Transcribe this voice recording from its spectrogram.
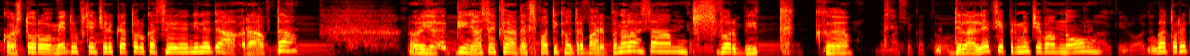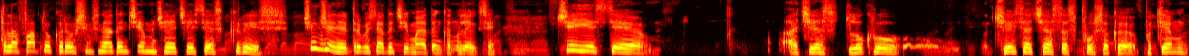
cu ajutorul mediului putem cere Creatorul ca să ne le dea. Rav, da. Bine, asta e clar, dacă se poate încă o întrebare. Până la asta am vorbit că de la lecție primim ceva nou datorită la faptul că reușim să ne adâncim în ceea ce este scris. Și în genere trebuie să ne adâncim mai adânc în lecție. Ce este acest lucru ce este această spusă că putem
